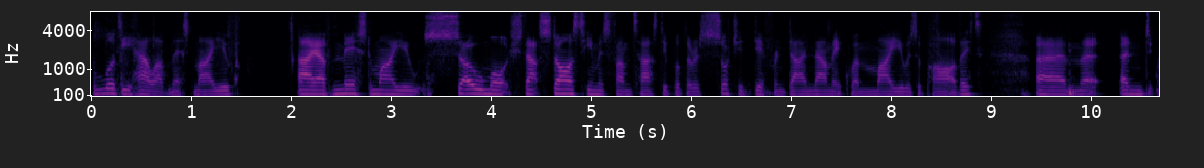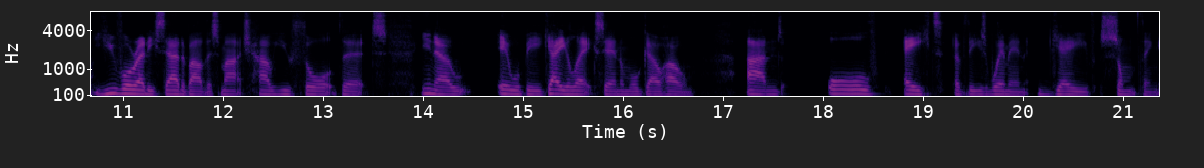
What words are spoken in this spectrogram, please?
Bloody hell, I've missed Mayu. I have missed Mayu so much. That Stars team is fantastic, but there is such a different dynamic when Mayu is a part of it. Um, and you've already said about this match how you thought that, you know, it will be get your licks in and we'll go home. And all eight of these women gave something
